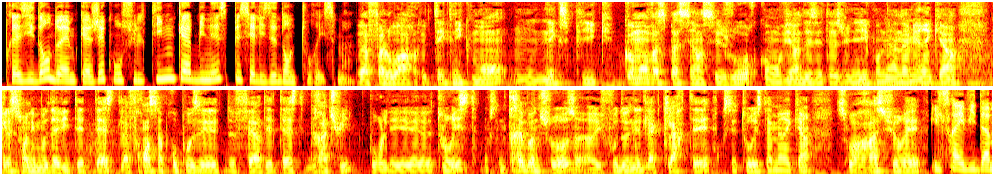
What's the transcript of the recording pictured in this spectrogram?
président de MKG Consulting, cabinet spécialisé dans le tourisme. Il va falloir que techniquement, on explique comment va se passer un séjour quand on vient des États-Unis, qu'on est un Américain, quelles sont les modalités de test? La France a proposé de faire des tests gratuits pour les euh, touristes, donc c'est une très bonne chose. Euh, il faut donner de la clarté pour que ces touristes américains soient rassurés. Il sera évidemment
